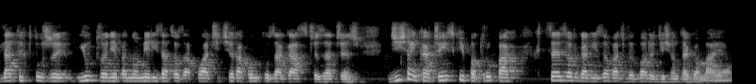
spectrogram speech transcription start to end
dla tych, którzy jutro nie będą mieli za co zapłacić rachunku za gaz czy za czynsz. Dzisiaj Kaczyński po trupach chce zorganizować wybory 10 maja.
